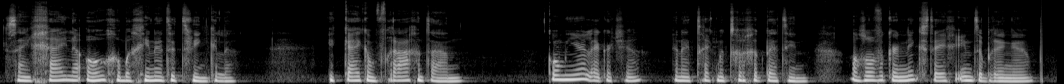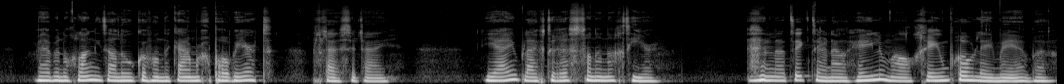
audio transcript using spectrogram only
Zijn geile ogen beginnen te twinkelen. Ik kijk hem vragend aan. Kom hier, lekkertje. En hij trekt me terug het bed in, alsof ik er niks tegen in te brengen heb. We hebben nog lang niet alle hoeken van de kamer geprobeerd, fluistert hij. Jij blijft de rest van de nacht hier. En laat ik daar nou helemaal geen probleem mee hebben.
